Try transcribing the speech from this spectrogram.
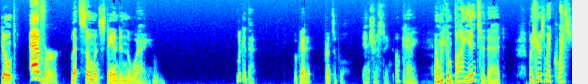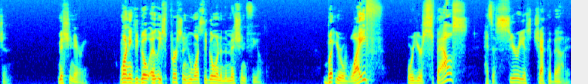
don't ever let someone stand in the way. Look at that. Look at it. Principle. Interesting. Okay. And we can buy into that. But here's my question missionary, wanting to go, at least person who wants to go into the mission field. But your wife or your spouse has a serious check about it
